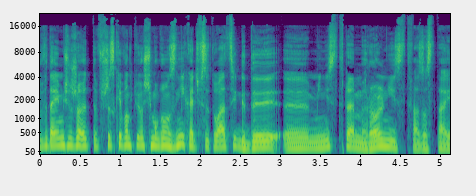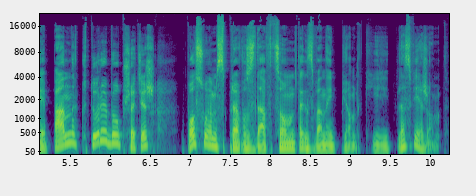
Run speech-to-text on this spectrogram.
wydaje mi się, że te wszystkie wątpliwości mogą znikać w sytuacji, gdy ministrem rolnictwa zostaje pan, który był przecież posłem sprawozdawcą tak zwanej piątki dla zwierząt.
